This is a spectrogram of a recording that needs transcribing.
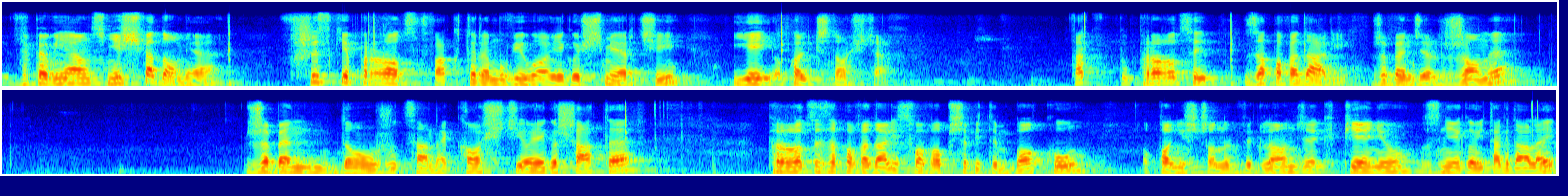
wypełniając nieświadomie wszystkie proroctwa, które mówiły o Jego śmierci i jej okolicznościach. Tak? Prorocy zapowiadali, że będzie lżony, że będą rzucane kości o jego szatę. Prorocy zapowiadali słowo o przebitym boku, o poniszczonym wyglądzie, kpieniu z niego i tak dalej.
